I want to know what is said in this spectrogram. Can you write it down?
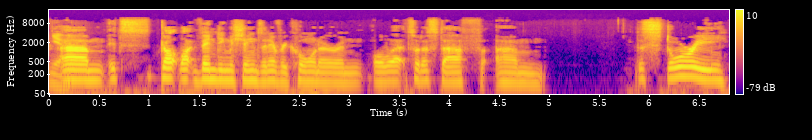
Yeah. Um, it's got like vending machines in every corner and all that sort of stuff. Um, the story,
